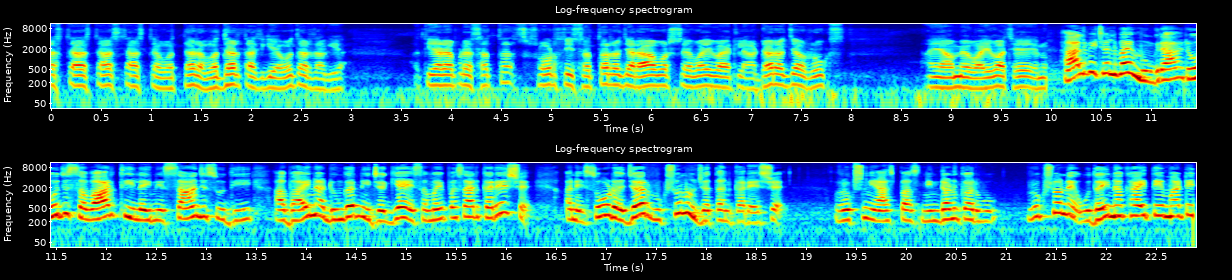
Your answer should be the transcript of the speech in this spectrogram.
આસ્તે આસ્તે આસ્તે આસ્તે વધારે, વધારતા જ ગયા, વધારતા ગયા. અત્યારે આપણે સત્તર, સોળથી સત્તર હજાર આ વર્ષે વાવ્યા એટલે અઢાર હજાર વૃક્ષ અહીંયા અમે વાવ્યા છે. એનું હાલ વિઠલભાઈ મુંગરા રોજ સવારથી લઈને સાંજ સુધી આ ભાઈના ડુંગરની જગ્યાએ સમય પસાર કરે છે અને સોળ હજાર વૃક્ષોનું જતન કરે છે. વૃક્ષની આસપાસ નિંદણ કરવું વૃક્ષોને ઉધઈ ન ખાય તે માટે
